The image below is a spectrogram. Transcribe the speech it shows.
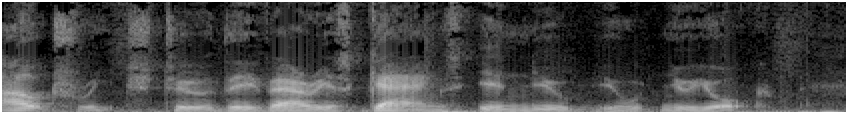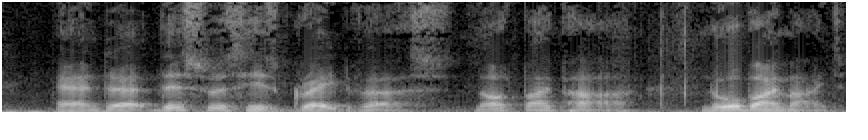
outreach to the various gangs in New, New York. And uh, this was his great verse Not by power, nor by might,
